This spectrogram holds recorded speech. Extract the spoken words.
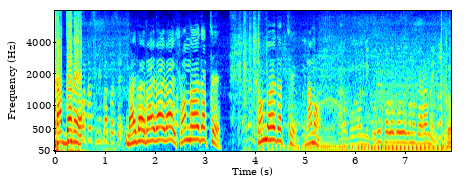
সাবধানে। ভাই ভাই ভাই ভাই ভাই সন্ধ্যা হয়ে যাচ্ছে। সন্ধ্যা হয়ে যাচ্ছে। নামো। ফলো করলে কোনো প্যারা নেই তো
